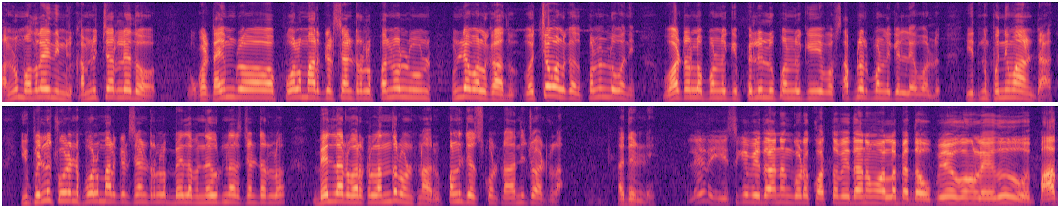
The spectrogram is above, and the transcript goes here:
పనులు మొదలైంది. మీరు గమనించారు లేదో ఒక టైంలో పూల మార్కెట్ సెంటర్లో పనులు ఉండేవాళ్ళు కాదు వచ్చేవాళ్ళు కాదు పనుల్లో అని. హోటల్లో పనులకి పెళ్ళిళ్ళు పనులకి సప్లర్ పనులకి వెళ్ళేవాళ్ళు. ఇతను పుణ్యమా అంట ఈ పెళ్ళి చూడండి పూల మార్కెట్ సెంటర్లో బేల నెహ్రూనగర్ సెంటర్లో బేల్దార్ వర్కర్లు అందరూ ఉంటున్నారు పనులు చేసుకుంటున్నారు అన్ని చోట్ల. అదండి. లేదు ఇసుక విధానం కూడా కొత్త విధానం వల్ల పెద్ద ఉపయోగం లేదు. పాత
